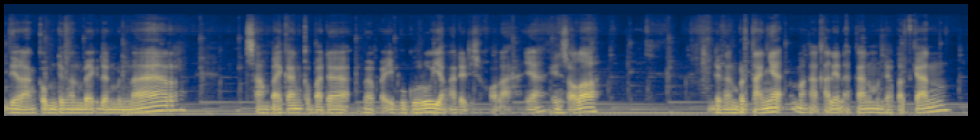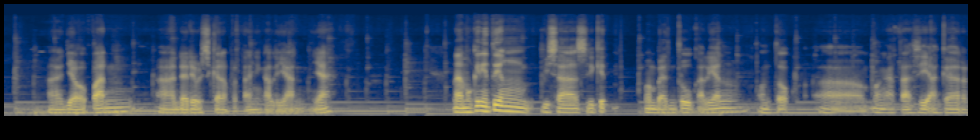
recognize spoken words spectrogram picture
dirangkum dengan baik dan benar sampaikan kepada bapak ibu guru yang ada di sekolah ya. Insya Allah dengan bertanya maka kalian akan mendapatkan uh, jawaban uh, dari segala pertanyaan kalian ya. Nah mungkin itu yang bisa sedikit membantu kalian untuk uh, mengatasi agar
